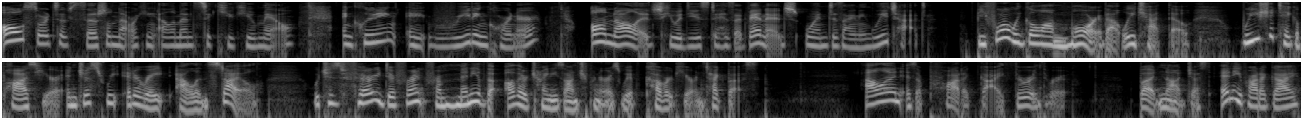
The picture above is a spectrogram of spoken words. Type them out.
all sorts of social networking elements to QQ Mail, including a reading corner, all knowledge he would use to his advantage when designing WeChat. Before we go on more about WeChat, though, we should take a pause here and just reiterate Alan's style, which is very different from many of the other Chinese entrepreneurs we have covered here on TechBuzz. Alan is a product guy through and through, but not just any product guy.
